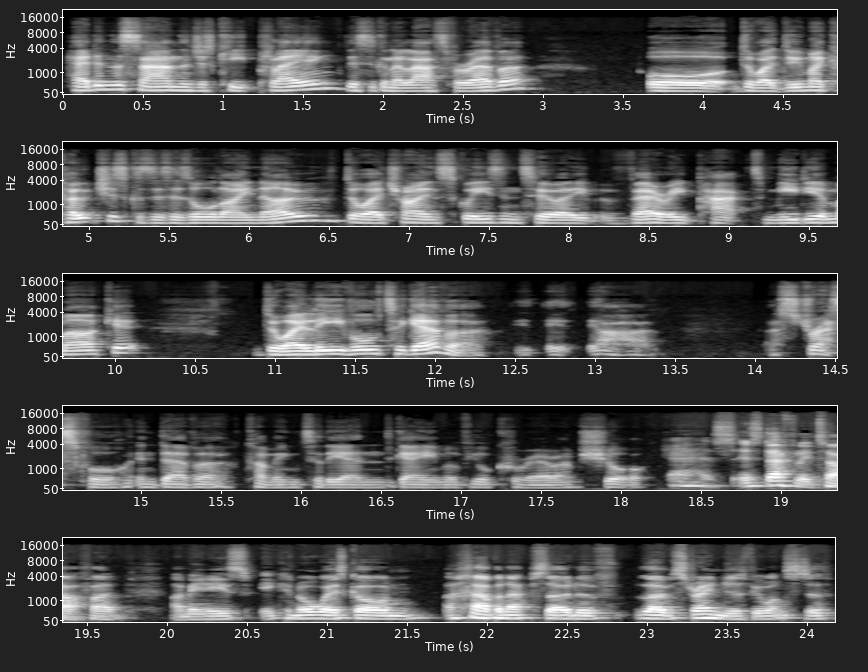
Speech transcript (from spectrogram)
head in the sand and just keep playing. This is going to last forever. Or do I do my coaches because this is all I know? Do I try and squeeze into a very packed media market? Do I leave altogether? It, it, ah, a stressful endeavour coming to the end game of your career. I'm sure. Yeah, it's, it's definitely tough. I, I mean, he's he can always go and have an episode of Love Strangers if he wants to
